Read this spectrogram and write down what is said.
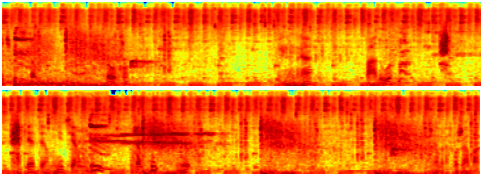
Idź mi stąd. Uhu. Padł. Rakiety, amunicja. Żabki. Dobra, po żabach.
